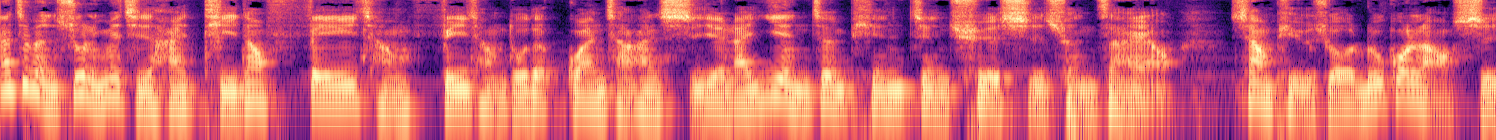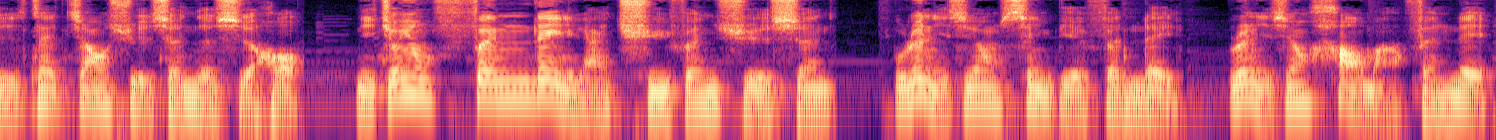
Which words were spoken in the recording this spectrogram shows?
那这本书里面其实还提到非常非常多的观察和实验来验证偏见确实存在哦。像比如说，如果老师在教学生的时候，你就用分类来区分学生，不论你是用性别分类，不论你是用号码分类，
